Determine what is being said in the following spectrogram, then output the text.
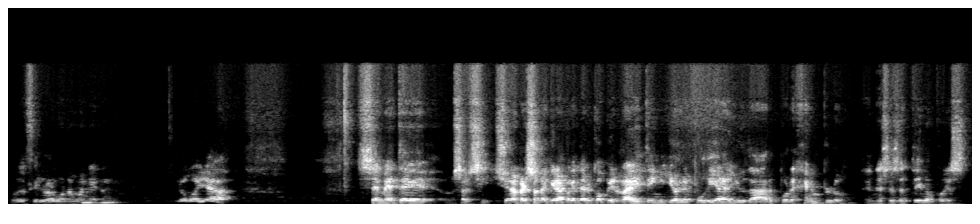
por decirlo de alguna manera. Luego ya se mete, o sea, si, si, una persona quiere aprender copywriting y yo le pudiera ayudar, por ejemplo, en ese sentido, pues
